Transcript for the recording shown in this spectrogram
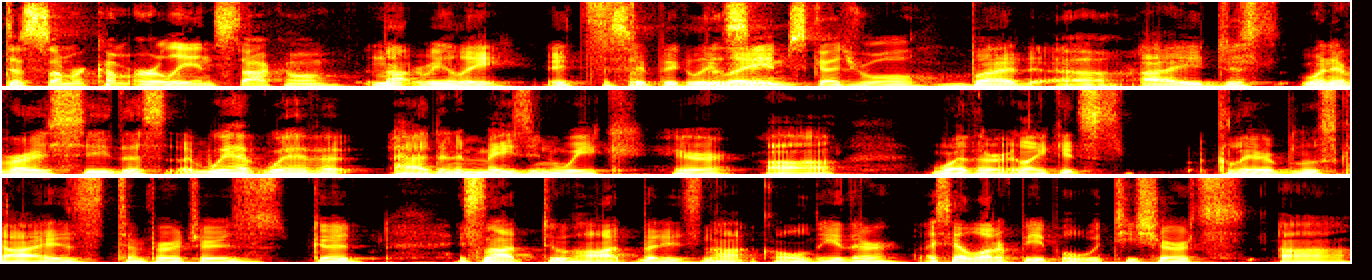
Does summer come early in Stockholm? Not really. It's, It's a- typically the late. same schedule. but Uh, I just whenever I see this, we have we have had an amazing week here. Uh, weather like it's clear blue skies, temperature is good. It's not too hot, but it's not cold either. I see a lot of people with t-shirts, uh,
